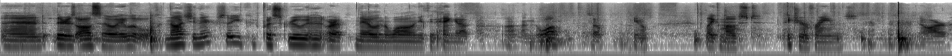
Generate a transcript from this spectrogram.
And there is also a little notch in there, so you could put a screw in it or a nail in the wall, and you could hang it up on the wall. So you know, like most picture frames are.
